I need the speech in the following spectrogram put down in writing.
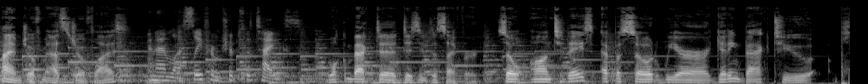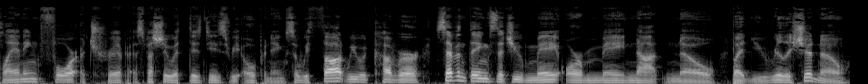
Hi, I'm Joe from As Joe Flies. And I'm Leslie from Trips with Tykes. Welcome back to Disney Deciphered. So, on today's episode, we are getting back to planning for a trip, especially with Disney's reopening. So, we thought we would cover seven things that you may or may not know, but you really should know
